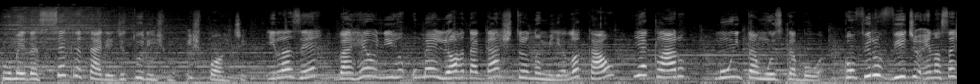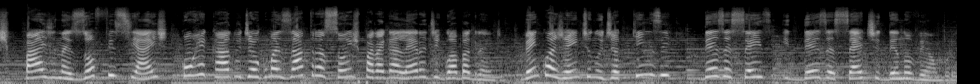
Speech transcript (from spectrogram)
por meio da Secretaria de Turismo, Esporte e Lazer, vai reunir o melhor da gastronomia local e, é claro, muita música boa. Confira o vídeo em nossas páginas oficiais com recado de algumas atrações para a galera de Iguaba Grande. Vem com a gente no dia 15, 16 e 17 de novembro.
